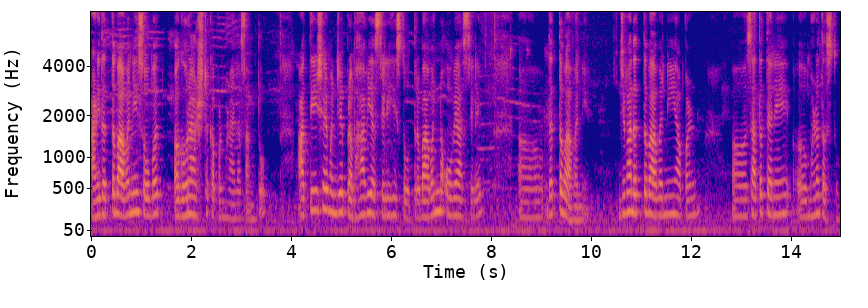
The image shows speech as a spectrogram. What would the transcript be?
आणि दत्त बावन्नीसोबत अघोरा अष्टक आपण म्हणायला सांगतो. अतिशय म्हणजे प्रभावी असलेली ही स्तोत्र बावन्न ओव्या असलेले दत्तबावनी जेव्हा दत्तबावांनी आपण सातत्याने म्हणत असतो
